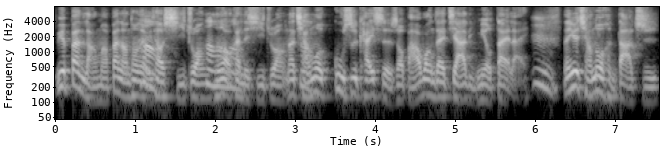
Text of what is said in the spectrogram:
因为伴郎嘛，伴郎通常有一套西装，很好看的西装。那强诺故事开始的时候，把他忘在家里，没有带来。嗯那因为强诺很大只，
